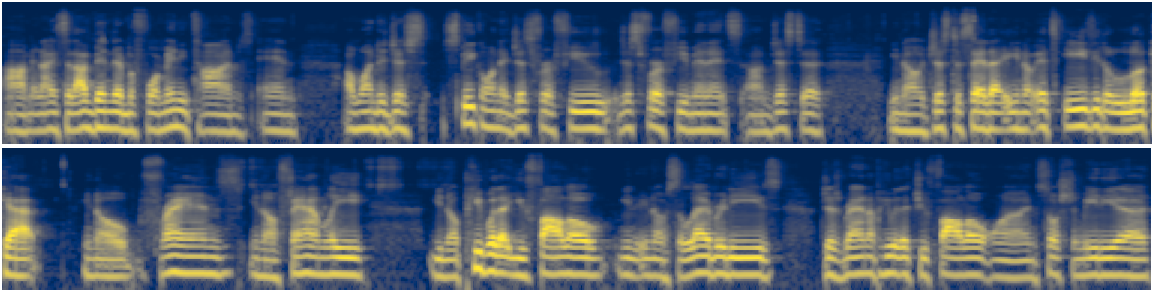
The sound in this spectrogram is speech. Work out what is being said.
Um, and like i said i've been there before many times and i wanted to just speak on it just for a few just for a few minutes um, just to you know, just to say that, you know, it's easy to look at, you know, friends, you know, family, you know, people that you follow, you know, celebrities, just random people that you follow on social media,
